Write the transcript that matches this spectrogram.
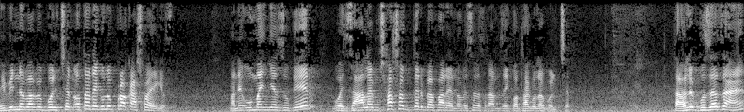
বিভিন্নভাবে বলছেন অর্থাৎ এগুলো প্রকাশ হয়ে গেছে মানে উমাইয়া যুগের ওই জালেম শাসকদের ব্যাপারে নবিসাম যে কথাগুলো বলছেন তাহলে বোঝা যায়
